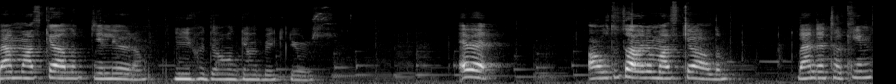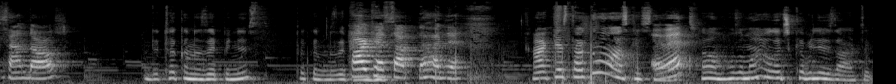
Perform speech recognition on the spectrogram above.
Ben maske alıp geliyorum. İyi hadi al gel bekliyoruz. Evet. 6 tane maske aldım. Ben de takayım, sen de al. Hadi takınız hepiniz. Takınız hepiniz. Herkes taktı hadi. Herkes taktı mı maskesini? Evet. Tamam o zaman yola çıkabiliriz artık.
